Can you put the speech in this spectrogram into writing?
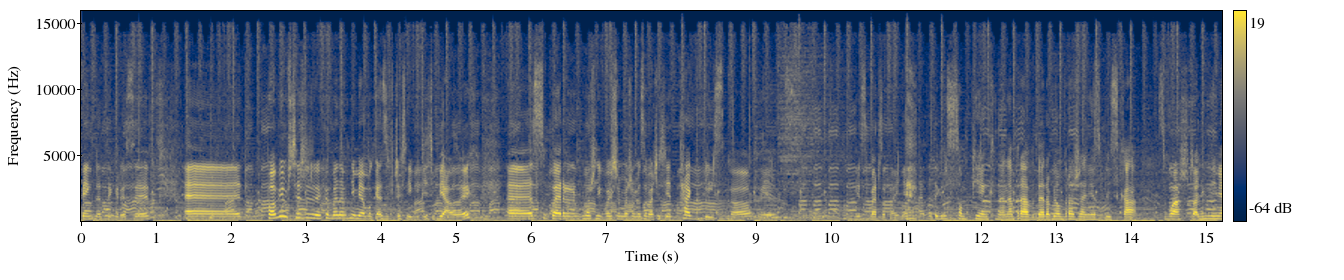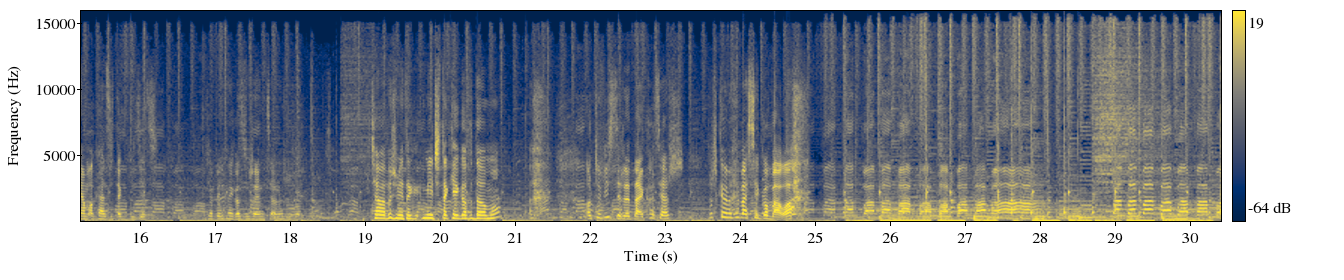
piękne tygrysy. E, powiem szczerze, że chyba nawet nie miałam okazji wcześniej widzieć białych. E, super możliwość, że możemy zobaczyć je tak blisko, więc jest bardzo fajnie. Te tygrysy są piękne, naprawdę, robią wrażenie z bliska, zwłaszcza. Nigdy nie miałam okazji tak widzieć. Takiego pięknego zwierzęcia na żywo. Chciałabyś mnie tak, mieć takiego w domu? Oczywiście, że tak, chociaż troszkę bym chyba się go bała. papo, papo, papo,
